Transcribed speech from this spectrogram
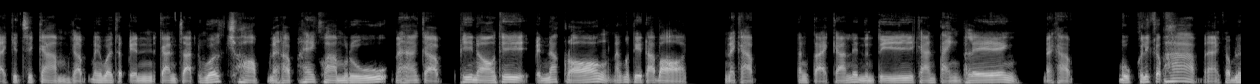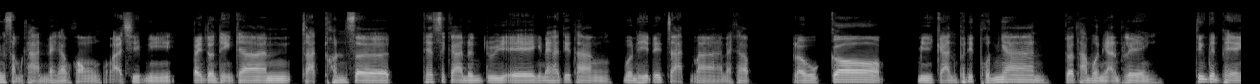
ลาย ๆ กิจกรรมครับไม่ว่าจะเป็นการจัดเวิร์กช็อปนะครับให้ความรู้นะฮะกับพี่น้องที่เป็นนักร้องนักดนตรีตาบอดนะครับ ตั้งแต่การเล่นดนตรีการแต่งเพลงนะครับ บุคลิกภาพนะก็เรื่องสำคัญนะครับของของอาชีพนี้ ไปจนถึงการจัดคอนเสิร์ตเทศกาลดนตรีเองนะครับที่ทางมูลนิธิได้จัดมานะครับแล้วก็มีการผลิตผลงานก็ทำผลงานเพลง ซึ่งเป็นเพลง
